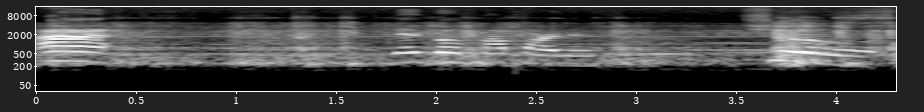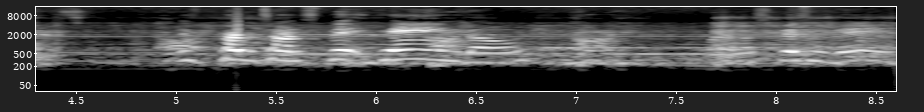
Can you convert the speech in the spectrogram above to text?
Uh, there goes my partner. Sure. This is perfect time to spit game though. Like, let's spit some game.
